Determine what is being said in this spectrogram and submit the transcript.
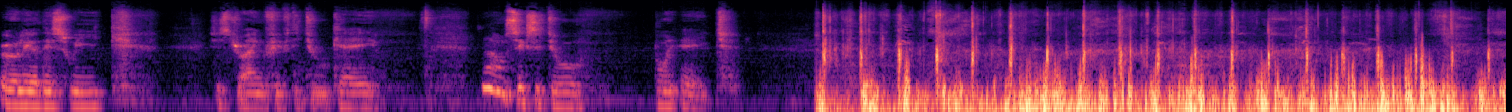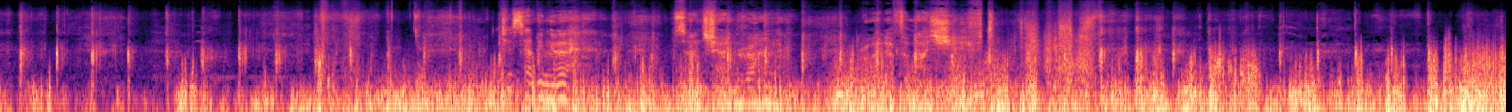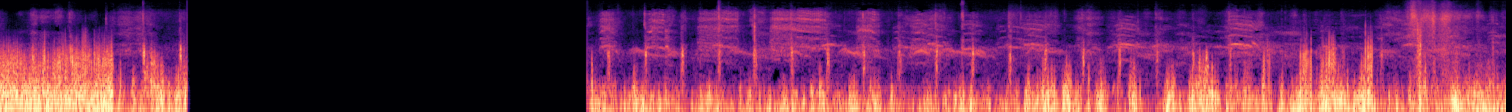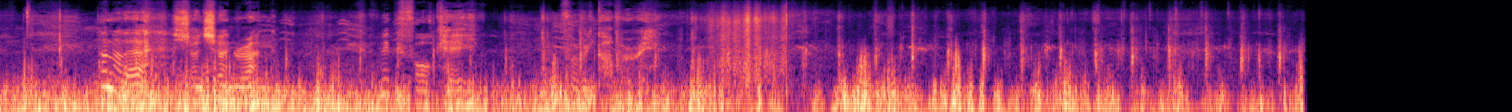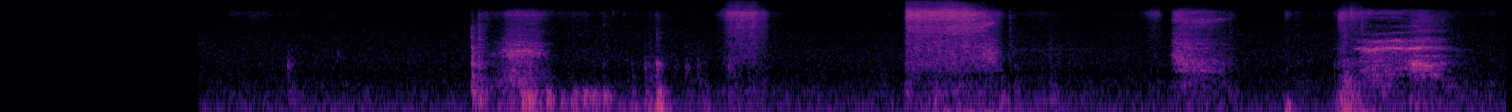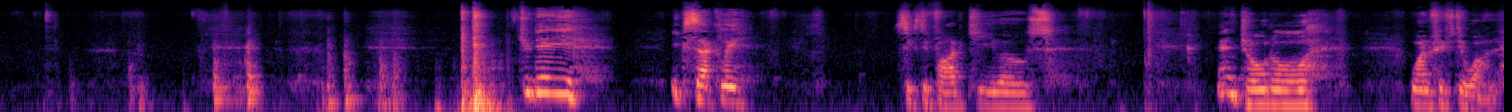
earlier this week. She's trying 52k. Now 62.8. Just having a sunshine run right after my shift. Another sunshine run, maybe 4k for recovery. Today, exactly 65 kilos and total 151.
